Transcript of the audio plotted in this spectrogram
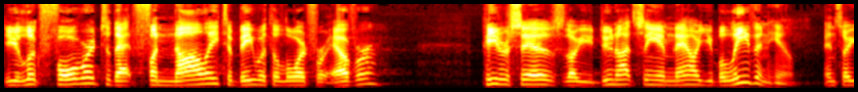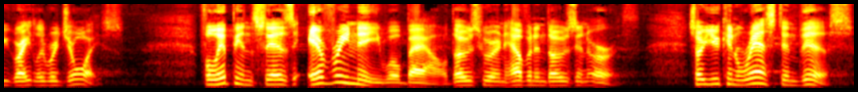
Do you look forward to that finale to be with the Lord forever? Peter says, though you do not see him now, you believe in him, and so you greatly rejoice. Philippians says, every knee will bow, those who are in heaven and those in earth. So you can rest in this.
